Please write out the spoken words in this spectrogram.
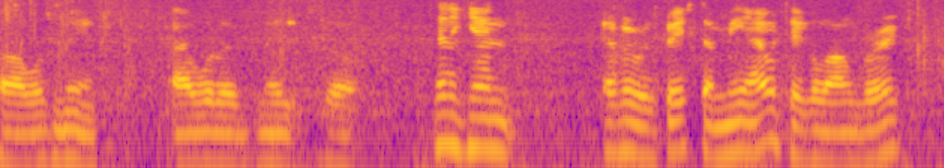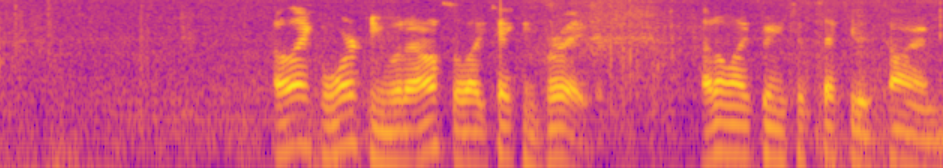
Oh, wasn't me. I would have made it so. Then again, if it was based on me, I would take a long break. I like working, but I also like taking breaks. I don't like being consecutive time.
